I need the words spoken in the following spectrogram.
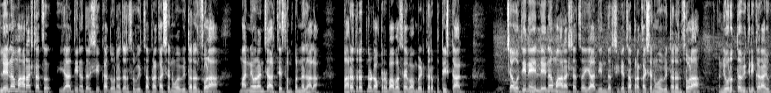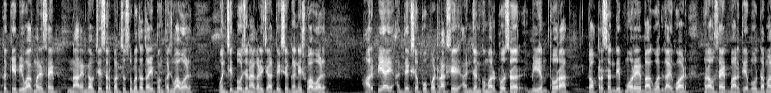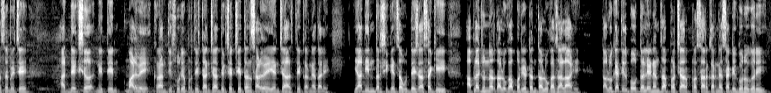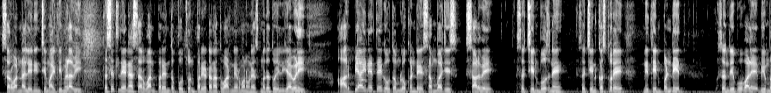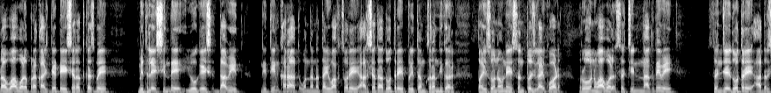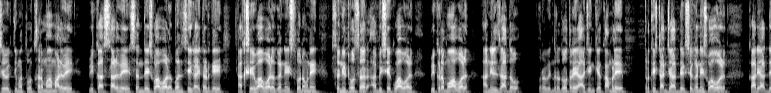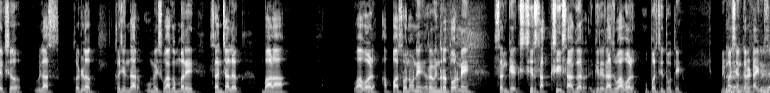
लेणं महाराष्ट्राचं या दिनदर्शिका दोन हजार सव्वीसचा प्रकाशन व वितरण सोहळा मान्यवरांच्या हस्ते संपन्न झाला. भारतरत्न डॉक्टर बाबासाहेब आंबेडकर प्रतिष्ठानच्या वतीने लेणं महाराष्ट्राचं या दिनदर्शिकेचा प्रकाशन व वितरण सोहळा निवृत्त विक्रीकर आयुक्त के बी वाघमारे साहेब नारायणगावचे सरपंच सुभद्राताई पंकज वावळ वंचित बहुजन आघाडीचे अध्यक्ष Ganesh Vaval R P I अध्यक्ष Popat Rakshe Anjankumar Thosar B M Thorat doctor Sandeep More Bhagwat Gaikwad Raosaheb भारतीय बौद्ध महासभेचे अध्यक्ष नितीन माळवे क्रांती सूर्य प्रतिष्ठानचे अध्यक्ष चेतन साळवे यांच्या हस्ते करण्यात आले. या दिनदर्शिकेचा उद्देश असा की आपला जुन्नर तालुका पर्यटन तालुका झाला आहे. तालुक्यातील बौद्ध लेण्यांचा प्रचार प्रसार करण्यासाठी घरोघरी सर्वांना लेणींची माहिती मिळावी तसेच लेण्या सर्वांपर्यंत पोचून पर्यटनात वाढ निर्माण होण्यास मदत होईल. यावेळी आर पी आय नेते गौतम लोखंडे संभाजी साळवे सचिन भोजने सचिन कस्तुरे नितीन पंडित संदीप उबाळे भीमराव वावळ प्रकाश देटे शरद कसबे मिथलेश शिंदे योगेश दावीत नितीन खरात वंदनाताई वागचोरे हर्षदा धोत्रे प्रीतम करंदीकर भाई सोनवणे संतोष गायकवाड रोहन वावळ सचिन नागदेवे संजय धोत्रे आदर्श व्यक्तिमत्व खर्मा माळवे विकास साळवे संदेश वावळ बन्सी गायतडके अक्षय वावळ गणेश सोनवणे सनी ठोसर अभिषेक वावळ विक्रम वावळ अनिल जाधव रवींद्र धोत्रे अजिंक्य कांबळे प्रतिष्ठानचे अध्यक्ष गणेश वावळ कार्याध्यक्ष विलास कडलक खजिनदार उमेश वागंबरे संचालक बाळा वावळ आप्पा सोनवणे रवींद्र तोरणे संकेत क्षीरसा क्षीरसागर गिरिराज वावळ उपस्थित होते. भीमाशंकर टाइम्स.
